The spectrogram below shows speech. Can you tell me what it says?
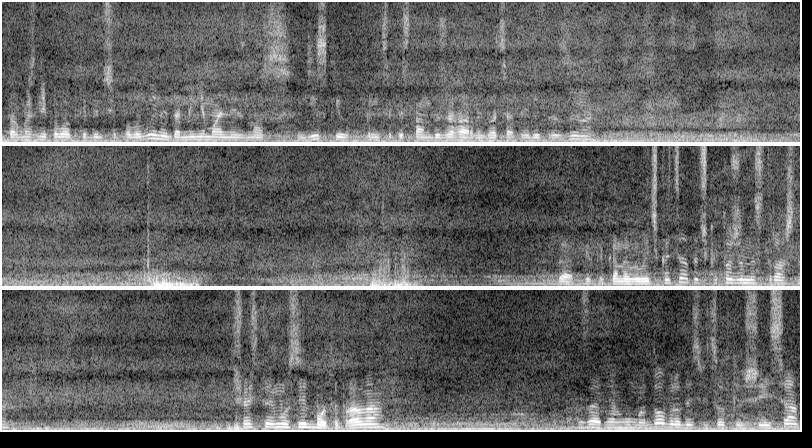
Тормозні колодки більше половини, там мінімальний знос дисків. В принципі, стан дуже гарний, 20 рік резина. Так, і така невеличка цяточка, теж не страшна. Щось то мусить бути, правда? Задня гума добра, десь відсотків 60.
